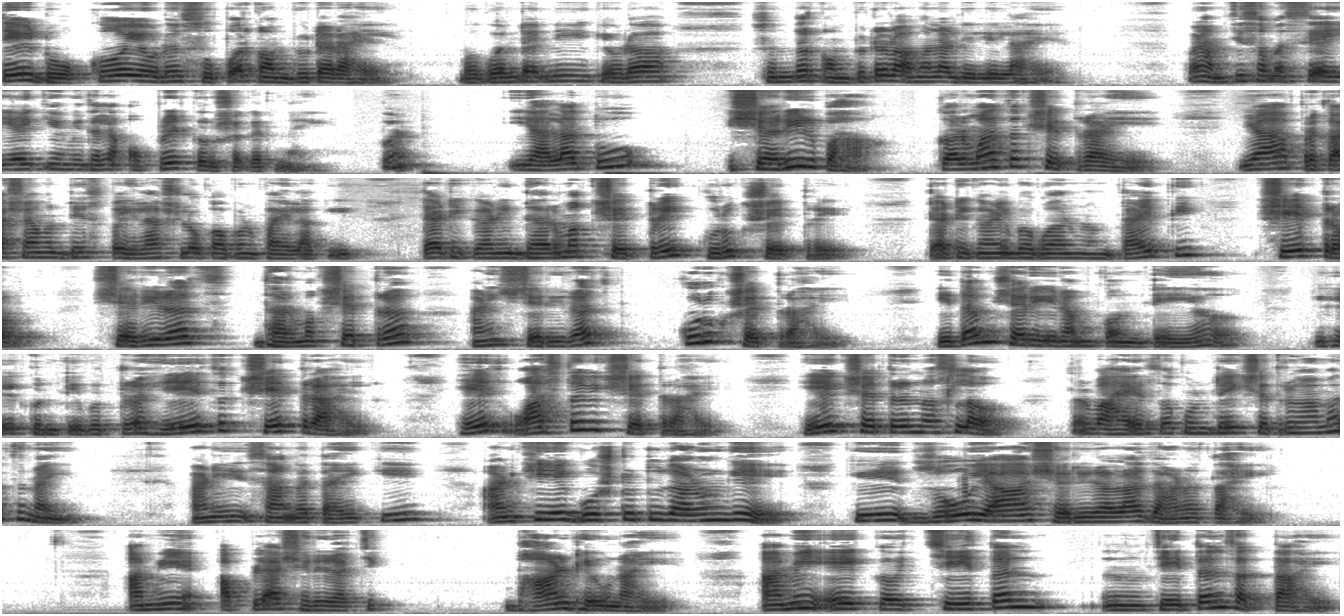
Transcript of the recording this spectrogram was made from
ते डोकं एवढं सुपर कॉम्प्युटर आहे. भगवंतांनी केवढा सुंदर कॉम्प्युटर आम्हाला दिलेला आहे. पण आमची समस्या ही आहे की आम्ही त्याला ऑपरेट करू शकत नाही. पण याला तू शरीर पहा. कर्माचं क्षेत्र आहे. या प्रकाशामध्येच पहिला श्लोक आपण पाहिला की त्या ठिकाणी धर्मक्षेत्रे कुरुक्षेत्रे. त्या ठिकाणी भगवान म्हणतायत की क्षेत्र शरीरच धर्मक्षेत्र आणि शरीरच कुरुक्षेत्र आहे. इदम शरीरम कोणतेय? की हे कुंतीपुत्र हेच क्षेत्र आहे. हेच वास्तविक क्षेत्र आहे. हे क्षेत्र नसलं तर बाहेरचं कोणतंही क्षेत्रकामाचं नाही. आणि सांगत आहे की आणखी एक गोष्ट तू जाणून घे की जो या शरीराला जाणत आहे आम्ही आपल्या शरीराची भान ठेवून आहे. आम्ही एक चेतन चेतन सत्ता आहे.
